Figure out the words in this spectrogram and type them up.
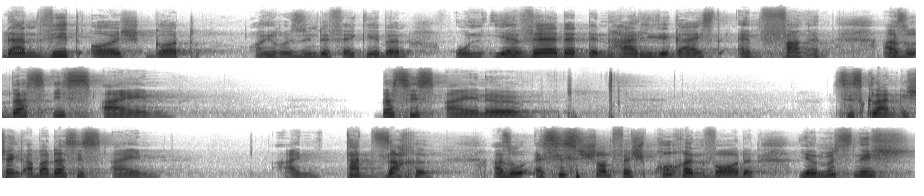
Dann wird euch Gott eure Sünde vergeben und ihr werdet den Heiligen Geist empfangen. Also das ist ein, das ist eine, es ist kein Geschenk, aber das ist ein, eine Tatsache. Also es ist schon versprochen worden. Ihr müsst nicht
